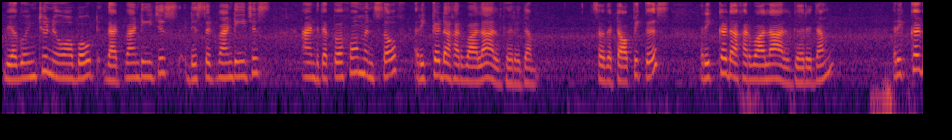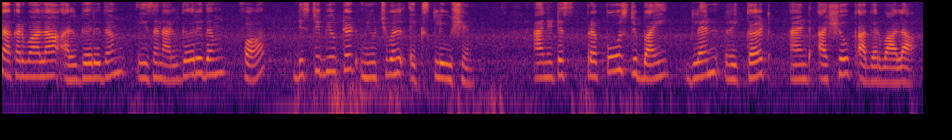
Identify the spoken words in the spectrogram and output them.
we are going to know about the advantages, disadvantages and the performance of Ricart Agarwala algorithm. So the topic is Ricart Agarwala algorithm. Ricart Agarwala algorithm is an algorithm for distributed mutual exclusion and it is proposed by Glenn Ricart and Ashok Agarwala.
